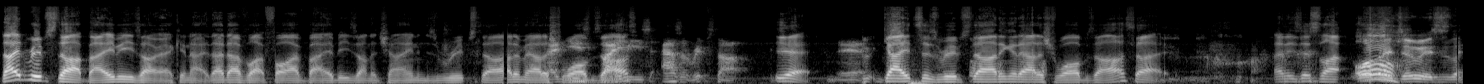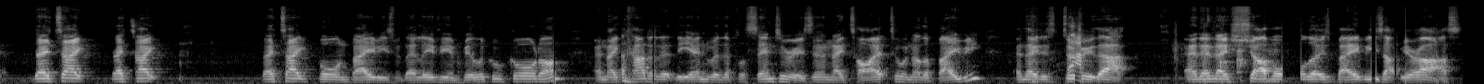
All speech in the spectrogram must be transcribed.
They'd rip start babies, I reckon. Eh? They'd have like five babies on a chain and just rip start them out of They'd Schwab's use ass. babies as a rip start. Yeah. Yeah. Gates is rip starting it out of Schwab's ass, eh? And he's just like, All oh, they do is, is they, they take they take they take born babies, but they leave the umbilical cord on, and they cut it at the end where the placenta is, and then they tie it to another baby, and they just do that, and then they shove all, all those babies up your ass,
